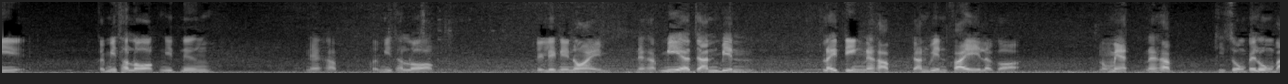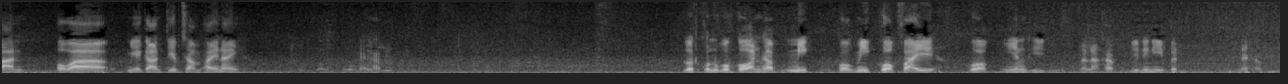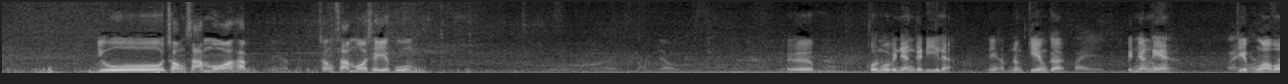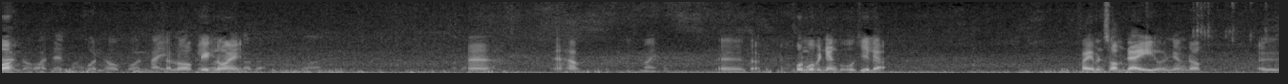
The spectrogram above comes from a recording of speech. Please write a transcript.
ก็มีถลอกนิดนึงนะครับก็มีถลอกเล็กๆน้อยๆนะครับ มีอาจารย์เบนไลติ่งนะครับ อาจารย์เบนไฟแล้วก็น้องแม็กนะครับ ที่ส่งไปโรงพยาบาล เพราะว่ามีอาการเจ็บช้ำภายในนะครับรถขนอุปกรณ์ครับ มีพวกมีพวกไฟพวกอิหยังที่นั่นแหละครับอยู่ในนี่เป็นนะครับ อยู่ช่องสามหมอครับนะครับ ช่องสามหมอชัยภูมิเออคนว่าเป็นยังก็ดีแล้วนี่ครับน้องเกมก็เป็นยังเนี่ยเจ็บหัวบ่คนเท่าปลอดภัยถลอกเล็กน้อย อ่านะครับไม่ครับเออก็คนว่าเป็นหยังก็โอเคแล้ว ไฟมันสอมได้อยู่มันยังดอก เออ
